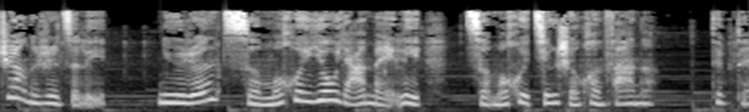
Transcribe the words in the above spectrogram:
这样的日子里，女人怎么会优雅美丽？怎么会精神焕发呢？对不对？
